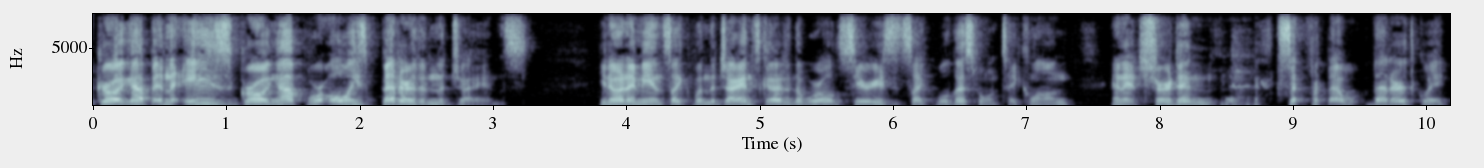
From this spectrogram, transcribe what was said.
growing up. And the A's growing up were always better than the Giants. You know what I mean? It's like when the Giants got to the World Series, it's like, well, this won't take long. And it sure didn't, except for that, that earthquake.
